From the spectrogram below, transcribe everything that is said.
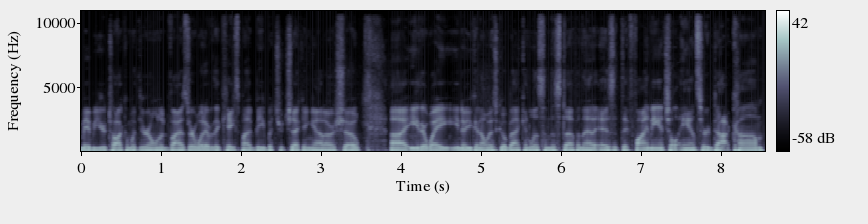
maybe you're talking with your own advisor, whatever the case might be. But you're checking out our show. Uh, either way, you know you can always go back and listen to stuff, and that is at thefinancialanswer.com.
